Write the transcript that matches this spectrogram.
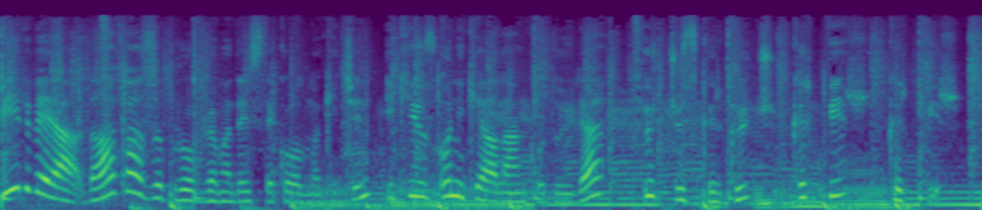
Bir veya daha fazla programa destek olmak için 212 alan koduyla 343 41 41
